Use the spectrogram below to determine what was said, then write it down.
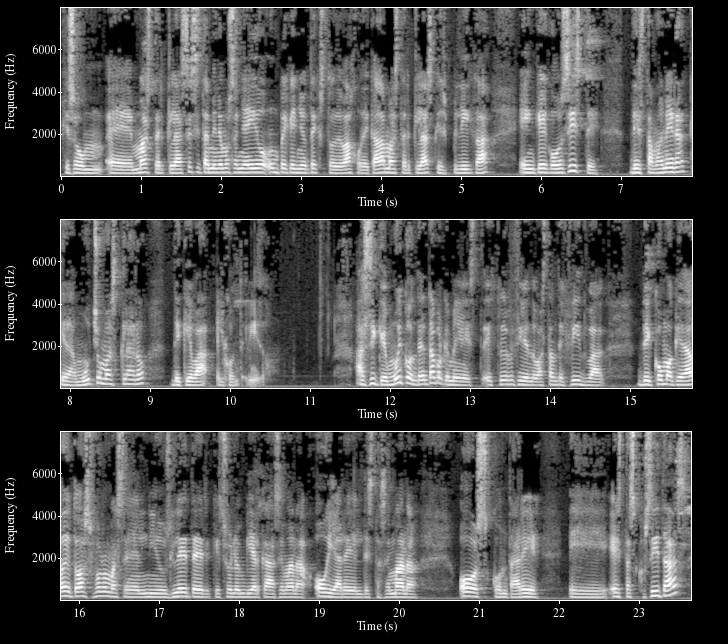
que son eh, masterclasses y también hemos añadido un pequeño texto debajo de cada masterclass que explica en qué consiste. De esta manera queda mucho más claro de qué va el contenido. Así que muy contenta porque me estoy recibiendo bastante feedback de cómo ha quedado. De todas formas, en el newsletter que suelo enviar cada semana, hoy haré el de esta semana, os contaré eh, estas cositas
